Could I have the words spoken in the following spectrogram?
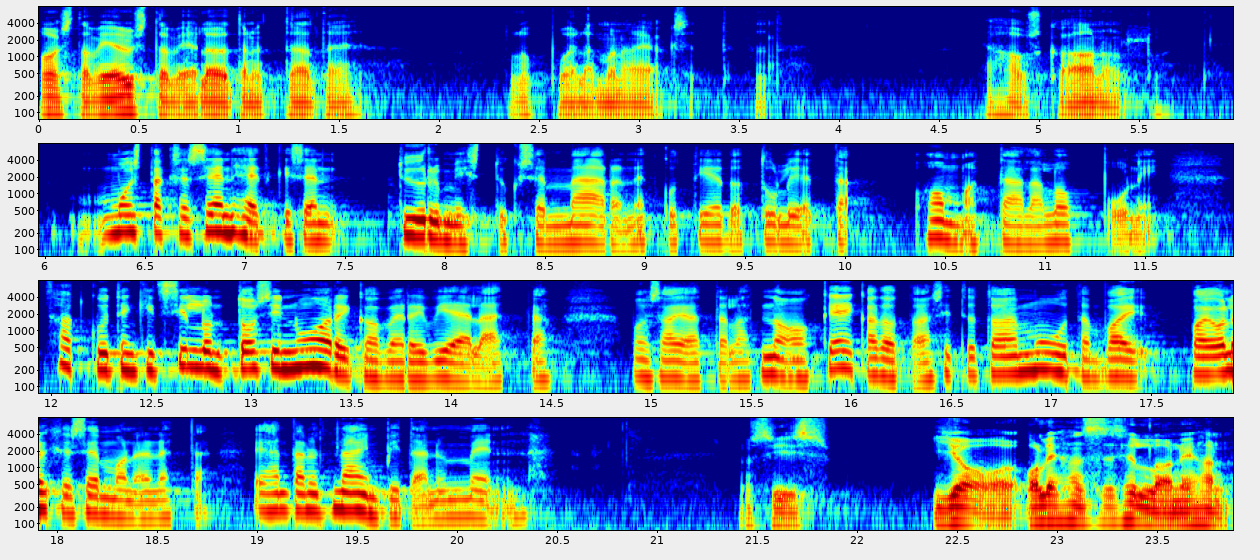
loistavia ystäviä löytänyt täältä loppuelämän ajaksi, että tota, ja hauskaa on ollut. Muistaakseni sen hetkisen tyrmistyksen määrän, että kun tieto tuli, että hommat täällä loppuu, niin sä oot kuitenkin silloin tosi nuori kaveri vielä, että voisi ajatella, että no okei, katsotaan sitten jotain muuta, vai, vai oliko se semmoinen, että eihän tämä nyt näin pitänyt mennä? No siis Joo, olihan se silloin ihan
